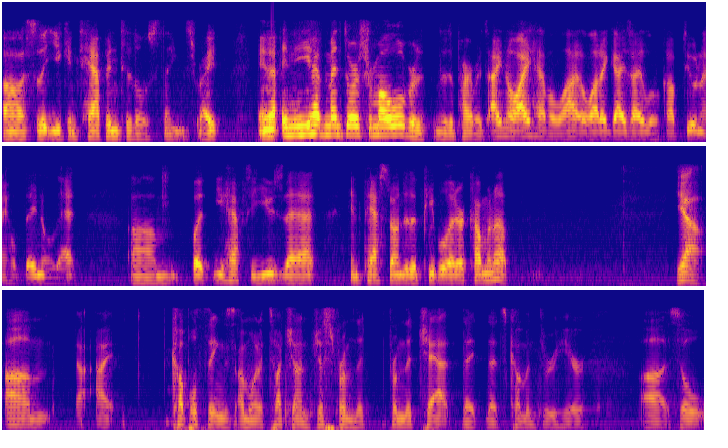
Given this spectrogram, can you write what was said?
uh, so that you can tap into those things, right? And and you have mentors from all over the departments. I know I have a lot, a lot of guys I look up to, and I hope they know that. Um, but you have to use that and pass it on to the people that are coming up. Yeah, um, I couple things I want to touch on just from the from the chat that that's coming through here. Uh, so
